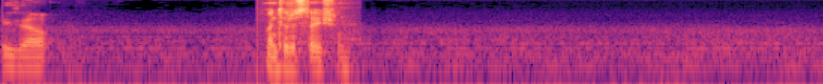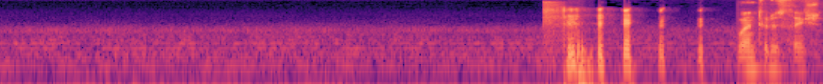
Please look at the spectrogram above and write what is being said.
He's out. Went to the station. Went to the station.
